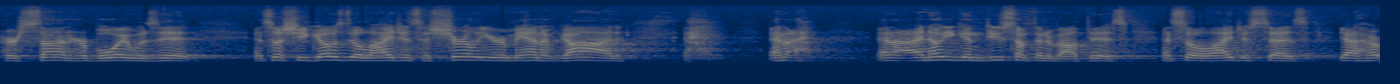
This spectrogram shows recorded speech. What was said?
her son, her boy was it. And so she goes to Elijah and says, Surely you're a man of God. And I, and I know you can do something about this. And so Elijah says, Yeah, her,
